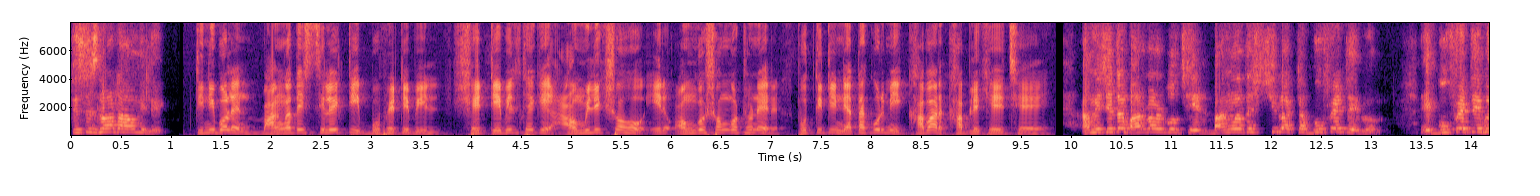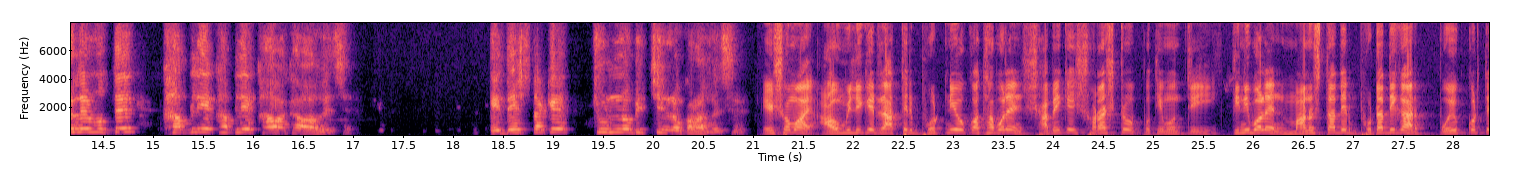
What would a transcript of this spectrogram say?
This is not Awami League. তিনি বলেন, বাংলাদেশ ছিল একটি বুফে টেবিল। সেই টেবিল থেকে আওয়ামী লীগ সহ এর অঙ্গ সংগঠনের প্রতিটি নেতাকর্মী খাবার খাবলে খেয়েছে। আমি যেটা বারবার বলছি, বাংলাদেশ ছিল একটা বুফে টেবিল। এই বুফে টেবিলের মধ্যে খাবলিয়ে খাবলিয়ে খাওয়া খাওয়া হয়েছে। এই দেশটাকে চূর্ণ বিচ্ছিন্ন করা হয়েছে। এ সময় আওয়ামী লীগের রাতের ভোট নিয়েও কথা বলেন সাবেক এই স্বরাষ্ট্র প্রতিমন্ত্রী। তিনি বলেন মানুষ তাদের ভোটাধিকার প্রয়োগ করতে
